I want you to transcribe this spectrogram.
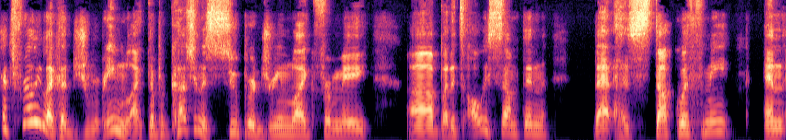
it's really like a dreamlike. The percussion is super dreamlike for me uh but it's always something that has stuck with me. And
